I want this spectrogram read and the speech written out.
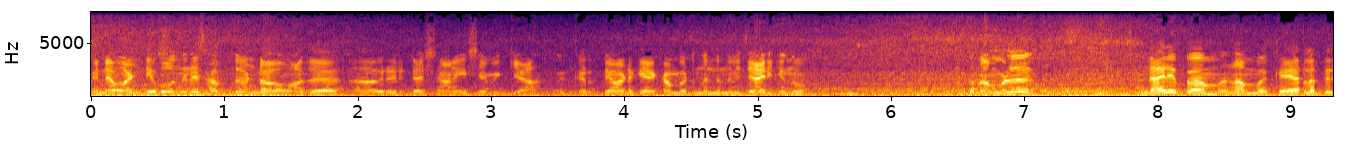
പിന്നെ വണ്ടി പോകുന്നതിന് ശബ്ദം ഉണ്ടാവും. അത് ഒരു ഇറിറ്റേഷൻ ആണെങ്കിൽ ക്ഷമിക്കുക. കൃത്യമായിട്ട് കേൾക്കാൻ പറ്റുന്നുണ്ടെന്ന് വിചാരിക്കുന്നു. അപ്പോൾ നമ്മൾ എന്തായാലും ഇപ്പം നമ്മ കേരളത്തിൽ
